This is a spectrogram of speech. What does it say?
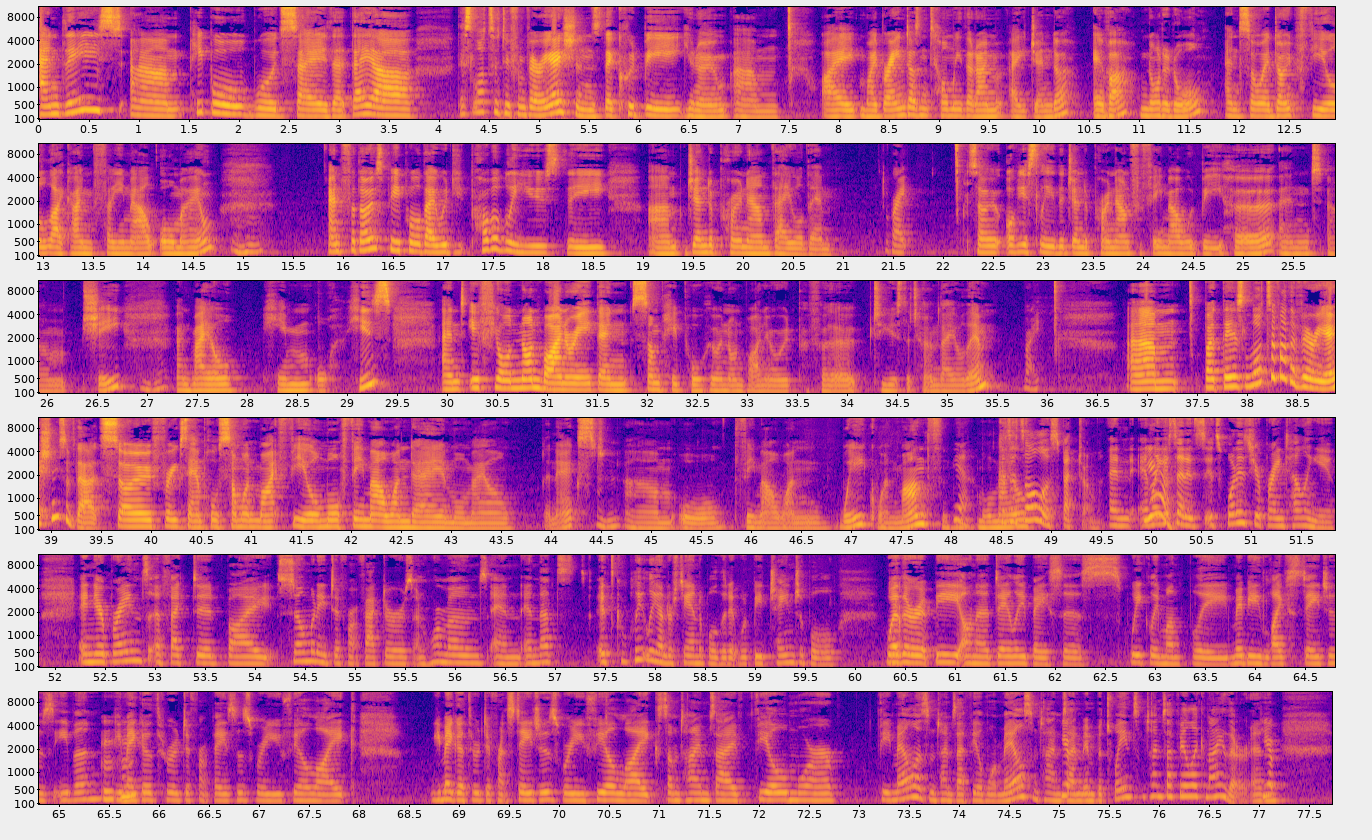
And these um, people would say that they are. There's lots of different variations. There could be, you know, um, I my brain doesn't tell me that I'm a gender ever, not at all, and so I don't feel like I'm female or male. And for those people, they would probably use the um, gender pronoun they or them. right. So obviously, the gender pronoun for female would be her and um, she, and male him or his. And if you're non-binary, then some people who are non-binary would prefer to use the term they or them. Right. Um, but there's lots of other variations of that. So, for example, someone might feel more female one day and more male the next, um, or female one week, one month, Yeah, more male. because it's all a spectrum, and and like Yeah. I said, it's it's what is your brain telling you, and your brain's affected by so many different factors and hormones, and and that's it's completely understandable that it would be changeable, whether it be on a daily basis, weekly, monthly, maybe life stages. Even you may go through different phases where you feel like you may go through different stages where you feel like sometimes I feel more female and sometimes I feel more male, sometimes Yep. I'm in between, sometimes I feel like neither. And Yep.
